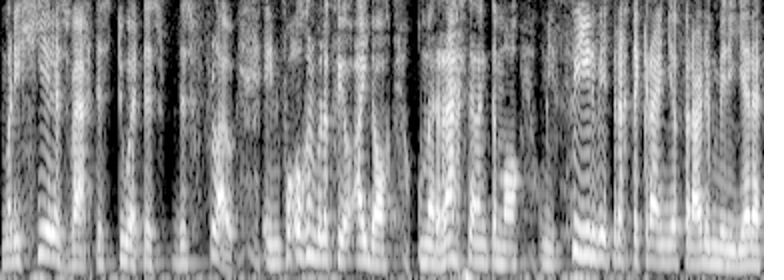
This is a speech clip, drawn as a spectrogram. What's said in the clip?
maar die geur is weg. Dis dood, dis dis flou. En vanoggend wil ek vir jou uitdaag om 'n regstelling te maak, om die vuur weer terug te kry in jou verhouding met die Here,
